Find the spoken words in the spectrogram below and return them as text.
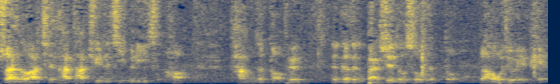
赚了多少钱？他他举了几个例子哈，他们的稿费那个那个版税都收很多，然后我就被骗。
